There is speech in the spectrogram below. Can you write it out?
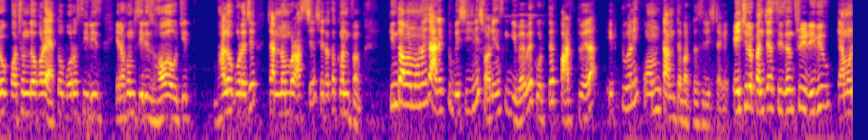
লোক পছন্দ করে এত বড় সিরিজ, এরকম সিরিজ হওয়া উচিত। ভালো করেছে, চার নম্বর আসছে, সেটা তো কনফার্ম কিন্তু আমার মনে হয় যে আরেকটু বেশি জিনিস অডিয়েন্সকে কীভাবে করতে পারতো এরা, একটুখানি কম টানতে পারতো সিরিজটাকে। এই ছিল পঞ্চায়েত সিজন থ্রি রিভিউ কেমন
